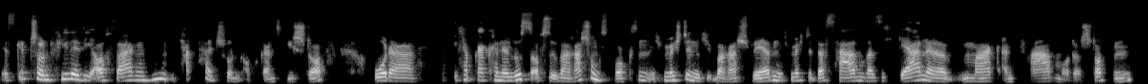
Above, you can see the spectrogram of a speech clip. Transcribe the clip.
es gibt schon viele, die auch sagen, hm, ich habe halt schon auch ganz viel Stoff oder ich habe gar keine Lust auf so Überraschungsboxen. Ich möchte nicht überrascht werden. Ich möchte das haben, was ich gerne mag an Farben oder Stoffen.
